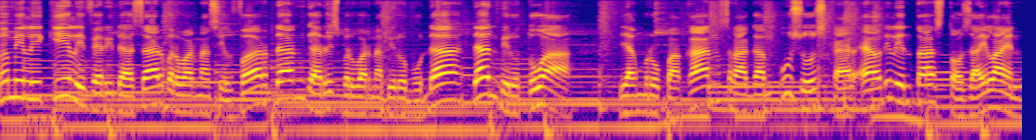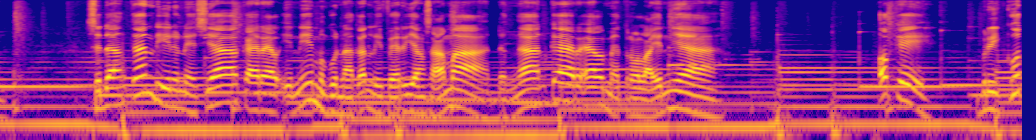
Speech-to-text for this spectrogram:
memiliki livery dasar berwarna silver dan garis berwarna biru muda dan biru tua yang merupakan seragam khusus KRL di lintas Tozai Line. Sedangkan di Indonesia KRL ini menggunakan livery yang sama dengan KRL metro lainnya. Oke, berikut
